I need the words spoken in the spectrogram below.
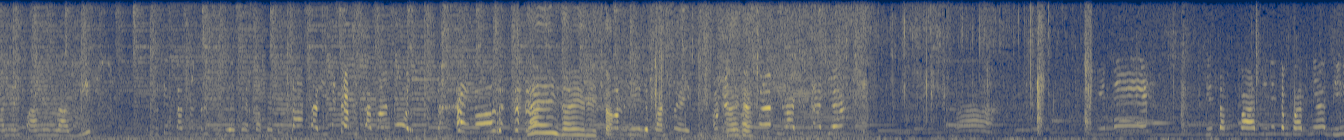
panen-panen lagi, ikutin kata terus video saya sampai tuntas. Hari ini saya bersama Nur. Hai Nur. Hai, hai Rita. Nur di depan saya. Oke Hai, hai. teman-teman dilanjut aja. Nah, ini di tempat ini tempatnya di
